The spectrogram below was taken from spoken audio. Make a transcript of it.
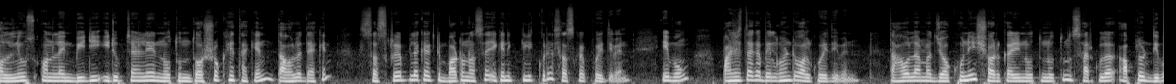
all news online BD YouTube চ্যানেলে নতুন দর্শক হয়ে থাকেন, তাহলে দেখেন সাবস্ক্রাইব লেখা একটা বাটন আছে, এখানে ক্লিক করে সাবস্ক্রাইব করে দেবেন এবং পাশে থাকা বেলঘন্টা অল করে দিবেন। তাহলে আমরা যখনই সরকারি নতুন নতুন সার্কুলার আপলোড দিব,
